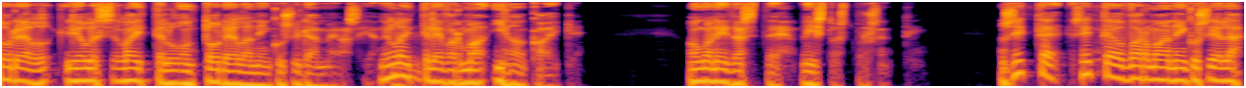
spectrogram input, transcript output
todella, jolle se laittelu on todella niin kuin sydämen asia. Ne mm. laittelee varmaan ihan kaiken. Onko niitä sitten 15 prosenttia? No sitten, sitten on varmaan niin kuin siellä,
